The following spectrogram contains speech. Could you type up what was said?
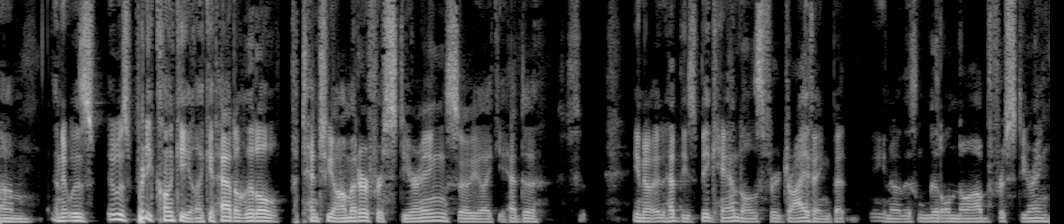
Um, and it was it was pretty clunky. Like it had a little potentiometer for steering, so you, like you had to, you know, it had these big handles for driving, but you know, this little knob for steering.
